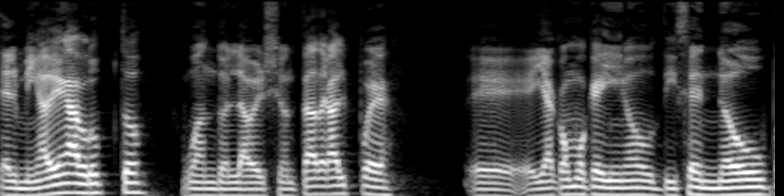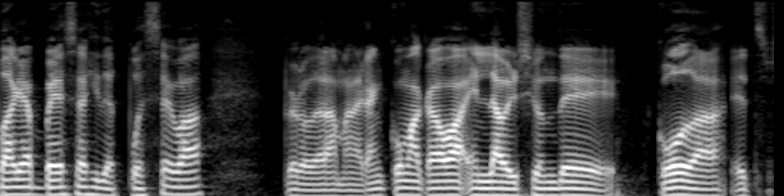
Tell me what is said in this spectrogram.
termina bien abrupto, cuando en la versión teatral, pues, eh, ella como que, you know, dice no varias veces y después se va, pero de la manera en cómo acaba en la versión de, Coda, es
